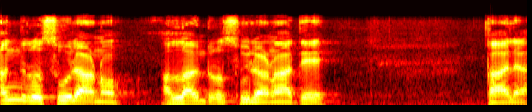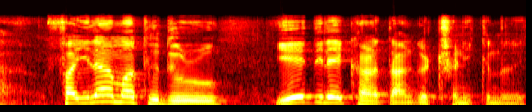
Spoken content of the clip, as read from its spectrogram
അങ്ങ് റസൂലാണോ? അള്ളാഹുവിന്റെ റസൂലാണോ. അതെ കാല ഫൈലാമ തുദുഴു ഏതിലേക്കാണ് താങ്കൾ ക്ഷണിക്കുന്നത്?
